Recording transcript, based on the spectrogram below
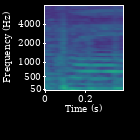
across.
